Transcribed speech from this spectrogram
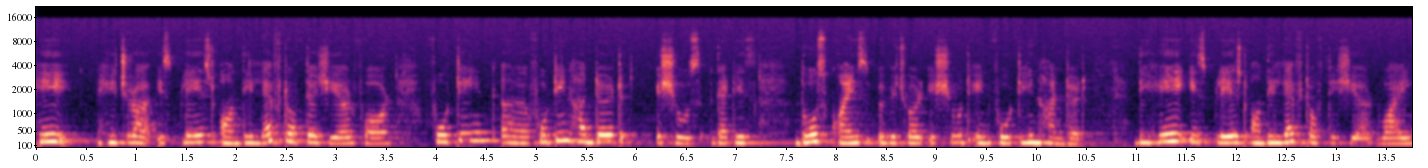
Hay Hijra is placed on the left of the year for 14, uh, 1400 issues, that is those coins which were issued in 1400. The Hay is placed on the left of the year, while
